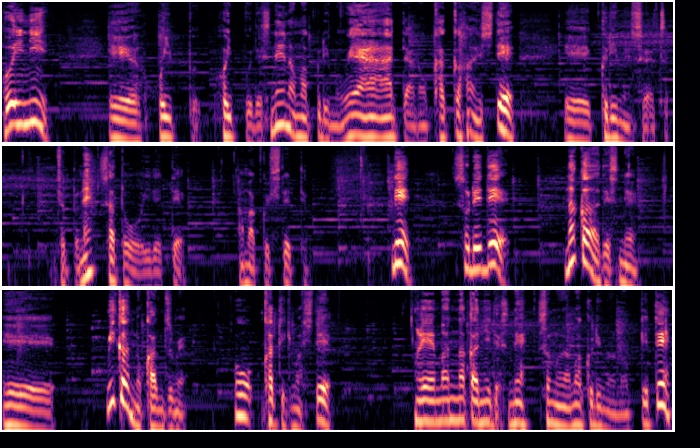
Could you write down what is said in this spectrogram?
これに、えー、ホイップ、ホイップですね、生クリーム、うやーってあの、攪拌して、えー、クリームにするやつ。ちょっとね、砂糖を入れて、甘くしてって。で、それで、中はですね、えー、みかんの缶詰を買ってきまして、えー、真ん中にですね、その生クリームを乗っけて、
